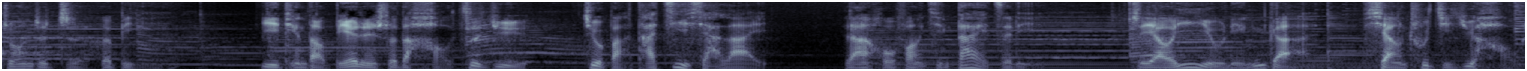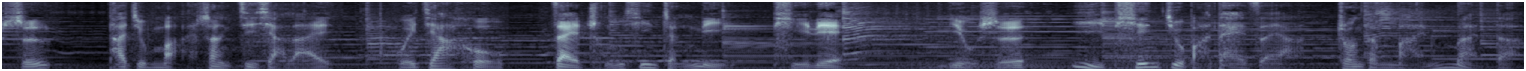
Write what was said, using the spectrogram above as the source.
装着纸和笔，一听到别人说的好字句，就把它记下来，然后放进袋子里。只要一有灵感，想出几句好诗，他就马上记下来，回家后再重新整理提炼。有时一天就把袋子呀装得满满的。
